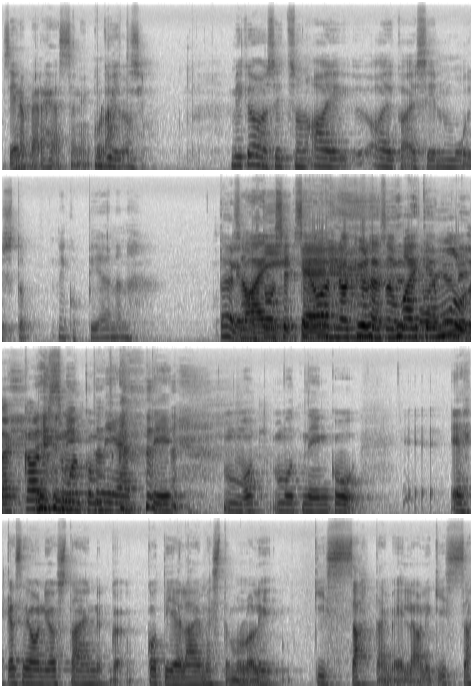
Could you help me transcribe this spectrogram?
siinä perheessä niin kuin lähtöisin. Mikä on sitten sun ai- aikaisin muisto niin kuin pienenä? Toi oli se vaikea. On tosi, se on, no kyllä se on vaikea mulle kanssa. niin kuin miettii, mutta mut niin kuin, ehkä se on jostain kotieläimestä. Mulla oli kissa, tai meillä oli kissa,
